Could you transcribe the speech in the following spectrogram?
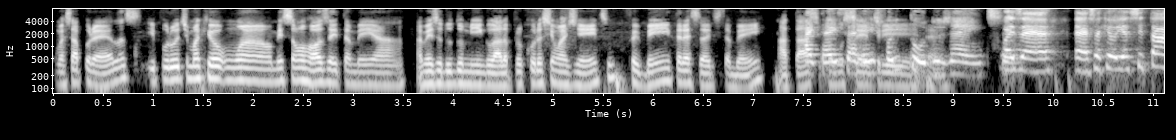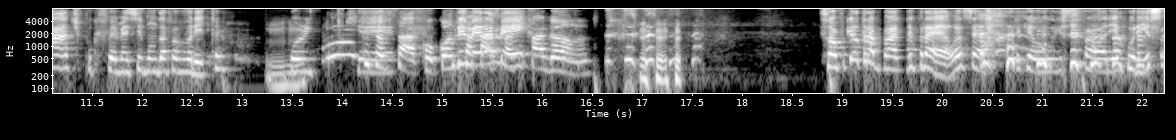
começar por elas. E por último, aqui uma menção rosa aí também, a, a mesa do domingo lá da Procura-se um Agente, foi bem interessante também. A Tassi, como sempre... foi tudo, é. gente. Pois é, essa que eu ia citar, tipo, que foi minha segunda favorita. Uhum. Porque... Puxa saco, quanto Primeiramente... você tá pagando? Só porque eu trabalho para ela, você acha que eu falaria por isso?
